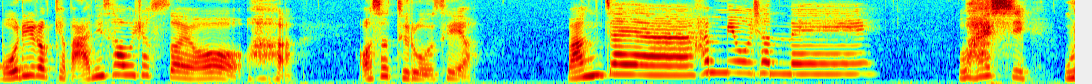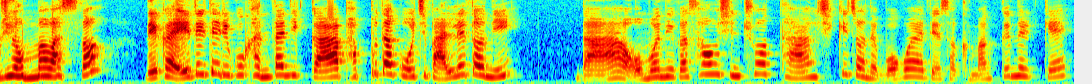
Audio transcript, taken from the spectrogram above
뭘 이렇게 많이 사오셨어요? 어서 들어오세요. 왕자야, 한미 오셨네. 와씨, 우리 엄마 왔어? 내가 애들 데리고 간다니까 바쁘다고 오지 말래더니. 나 어머니가 사오신 추어탕 식기 전에 먹어야 돼서 그만 끊을게.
